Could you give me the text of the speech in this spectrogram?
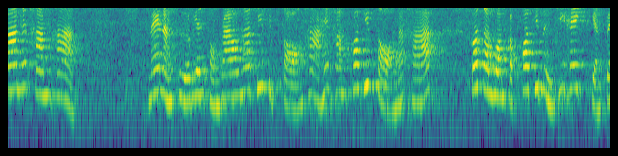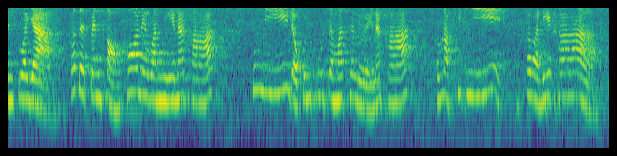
บ้านให้ทำค่ะ ในหนังสือเรียนของเราหน้าที่ 12 ค่ะ ให้ทำข้อที่ 2 นะคะ ก็จะรวมกับข้อที่ 1 ที่ให้เขียนเป็นตัวอย่าง ก็จะเป็น 2 ข้อในวันนี้นะคะพรุ่งนี้เดี๋ยวคุณครูจะมาเฉลยนะคะสำหรับคลิปนี้ สวัสดีค่ะ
